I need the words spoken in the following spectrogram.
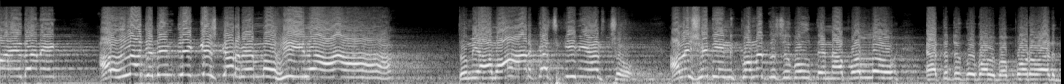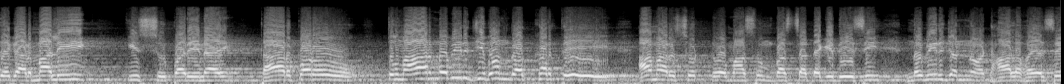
ময়দানে আল্লাহ যেদিন জিজ্ঞেস করবে, মহিলা, তুমি আমার কাছে কি নিয়ে আসছো? আমি সেদিন কোনো কিছু বলতে না পারল এতটুকু বলব, পরোয়ার দেগার মালিক কিছু পারি নাই। তারপরও তোমার নবীর জীবন রক্ষার্থে আমার ছোট্ট মাসুম বাচ্চাটাকে দিয়েছি। নবীর জন্য ঢাল হয়েছে।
